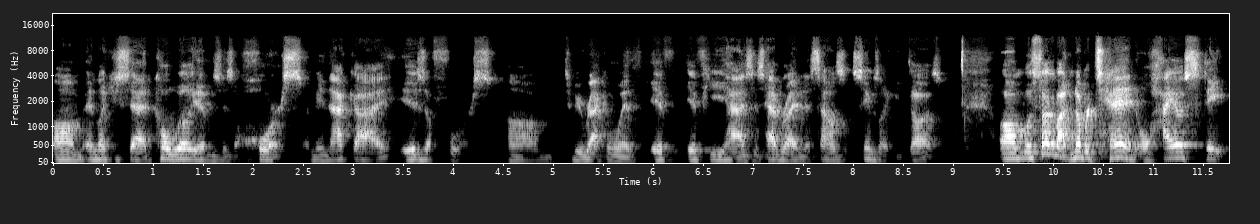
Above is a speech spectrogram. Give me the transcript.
Um, and like you said, Cole Williams is a horse. I mean, that guy is a force um, to be reckoned with if if he has his head right, and it sounds it seems like he does. Um, let's talk about number ten, Ohio State.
